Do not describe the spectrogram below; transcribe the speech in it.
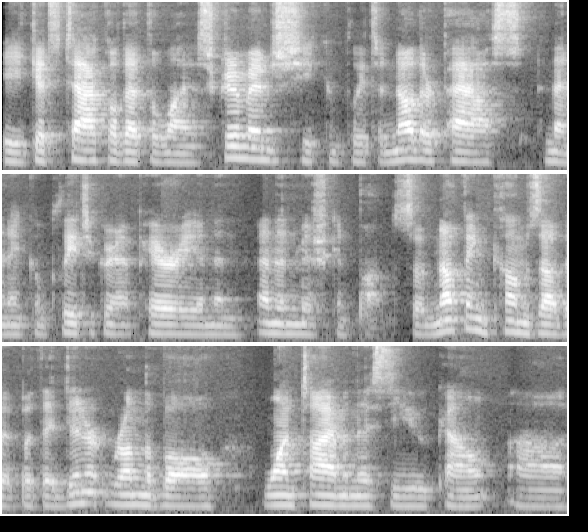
He gets tackled at the line of scrimmage. He completes another pass, and then incomplete to Grant Perry, and then and then Michigan punts. So nothing comes of it. But they didn't run the ball one time in this U count. Uh,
